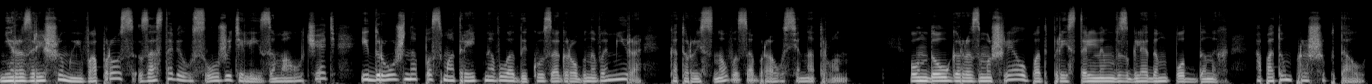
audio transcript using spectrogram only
Неразрешимый вопрос заставил служителей замолчать и дружно посмотреть на владыку загробного мира, который снова забрался на трон. Он долго размышлял под пристальным взглядом подданных, а потом прошептал.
